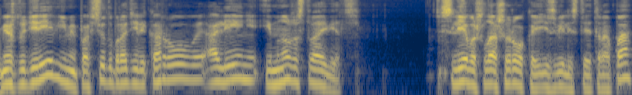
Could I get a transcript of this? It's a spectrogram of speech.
Между деревьями повсюду бродили коровы, олени и множество овец. Слева шла широкая извилистая тропа,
